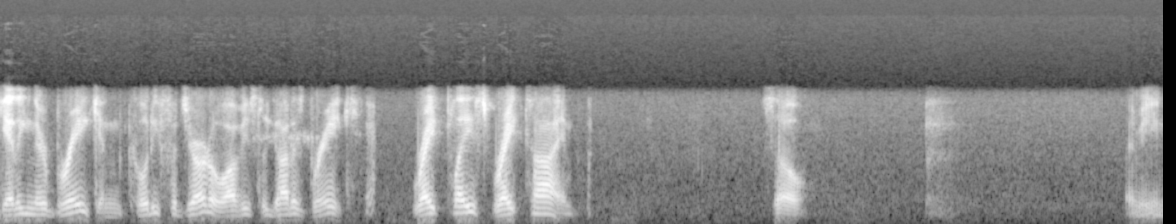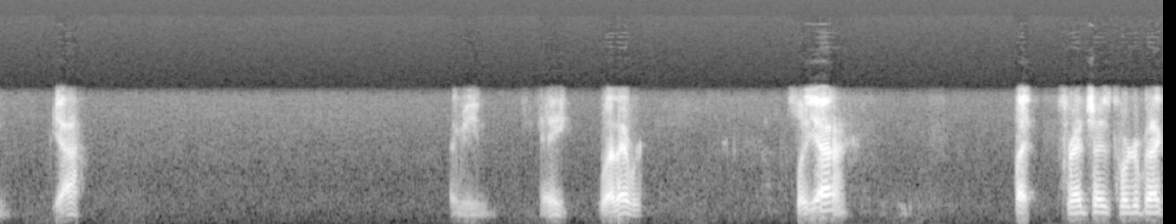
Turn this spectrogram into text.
getting their break, and Cody Fajardo obviously got his break. Right place, right time. So, I mean, yeah. I mean, hey, whatever. So yeah, but franchise quarterback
